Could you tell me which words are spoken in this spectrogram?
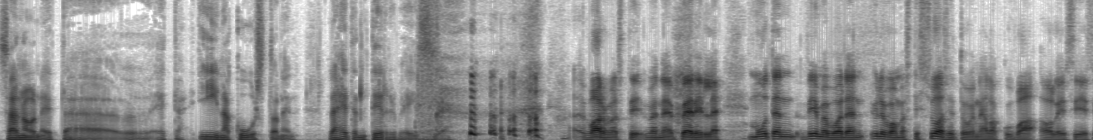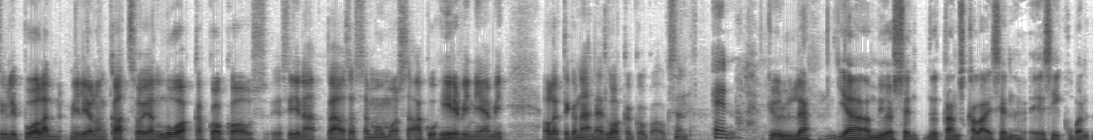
sanon, että, että Iina Kuustonen, lähetän terveisiä. varmasti menee perille. Muuten viime vuoden ylivoimaisesti suosituin elokuva oli siis yli puolen miljoonan katsojan luokkakokous, ja siinä pääosassa muun muassa Aku Hirviniemi. Oletteko nähneet luokkakokouksen? En ole. Kyllä, ja myös sen tanskalaisen esikuvan.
